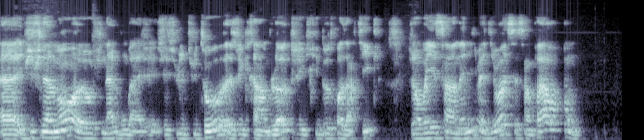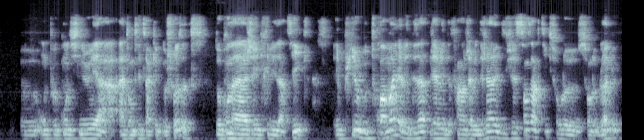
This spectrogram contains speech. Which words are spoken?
Euh, et puis finalement, euh, au final, bon bah j'ai suivi le tuto, j'ai créé un blog, j'ai écrit deux trois articles, j'ai envoyé ça à un ami, il m'a dit ouais c'est sympa, on, euh, on peut continuer à, à, tenter de faire quelque chose. Donc on a, j'ai écrit les articles. Et puis au bout de trois mois, il y avait déjà, j'avais, déjà rédigé 100 articles sur le sur le blog.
